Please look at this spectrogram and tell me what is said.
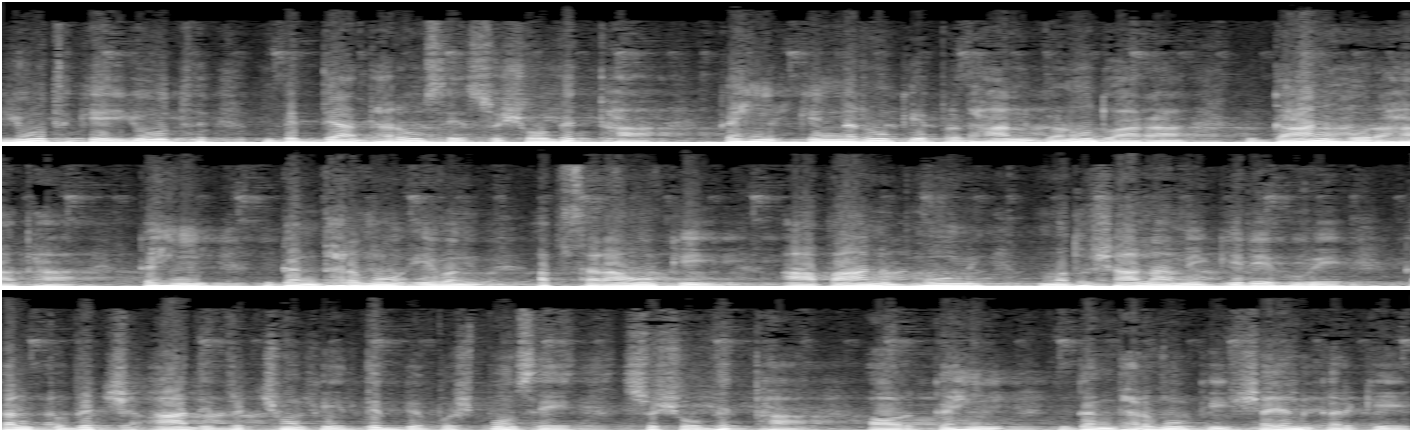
यूथ के यूथ विद्याधरों से सुशोभित था, कहीं किन्नरों के प्रधान गणों द्वारा गान हो रहा था कहीं गंधर्वों एवं अप्सराओं की आपान भूमि मधुशाला में गिरे हुए कल्प वृक्ष आदि वृक्षों के दिव्य पुष्पों से सुशोभित था और कहीं गंधर्वों की शयन करके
